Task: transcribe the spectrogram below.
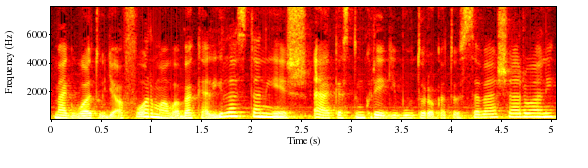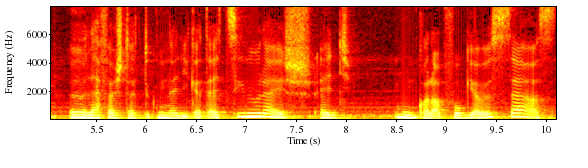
meg volt ugye a forma, be kell illeszteni, és elkezdtünk régi bútorokat összevásárolni. Lefestettük mindegyiket egy színűre, és egy munkalap fogja össze, az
